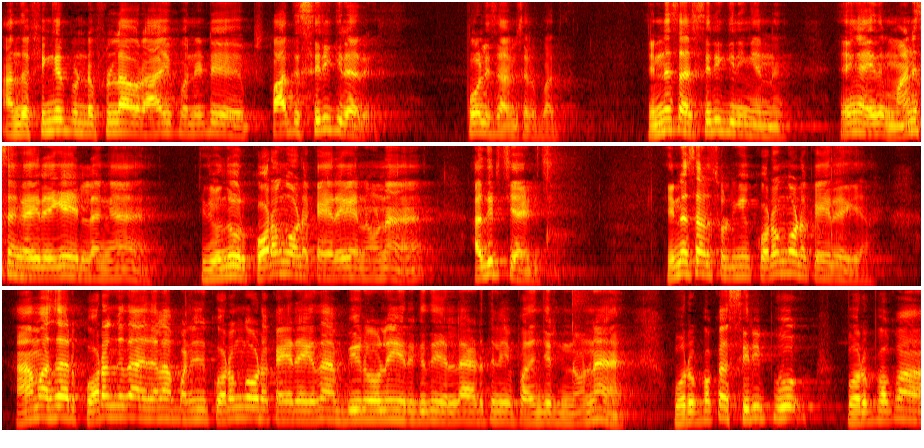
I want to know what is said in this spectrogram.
அந்த ஃபிங்கர் பிரிண்ட்டை ஃபுல்லாக அவர் ஆய்வு பண்ணிவிட்டு பார்த்து சிரிக்கிறாரு. போலீஸ் ஆஃபீஸரை பார்த்து என்ன சார் சிரிக்கிறீங்கன்னு? ஏங்க இது மனுஷன் கைரேகே இல்லைங்க. இது வந்து ஒரு குரங்கோட கைரேகை என்னோடனே அதிர்ச்சி ஆகிடுச்சு என்ன சார் சொல்கிறீங்க குரங்கோட கைரேகையா? ஆமாம் சார் குரங்கு தான் இதெல்லாம் பண்ணி குரங்கோட கைரேகை தான் பீரோலையும் இருக்குது. எல்லா இடத்துலையும் பதிஞ்சிருக்கணுன்னே ஒரு பக்கம் சிரிப்பு ஒரு பக்கம்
